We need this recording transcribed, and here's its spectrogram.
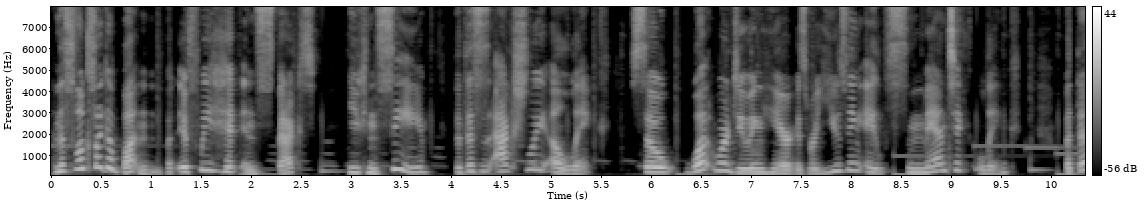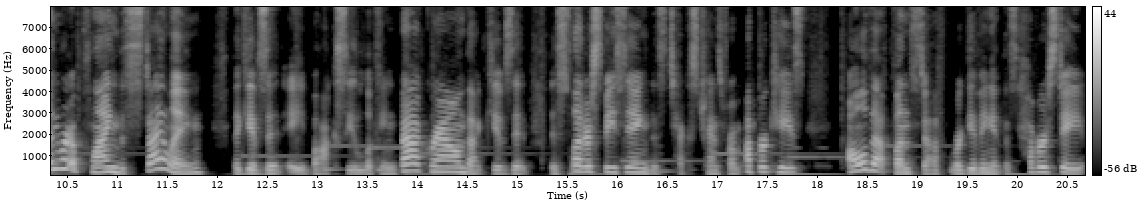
And this looks like a button, but if we hit inspect, you can see that this is actually a link. So what we're doing here is we're using a semantic link but then we're applying the styling that gives it a boxy looking background, that gives it this letter spacing, this text transform uppercase, all of that fun stuff. We're giving it this hover state.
